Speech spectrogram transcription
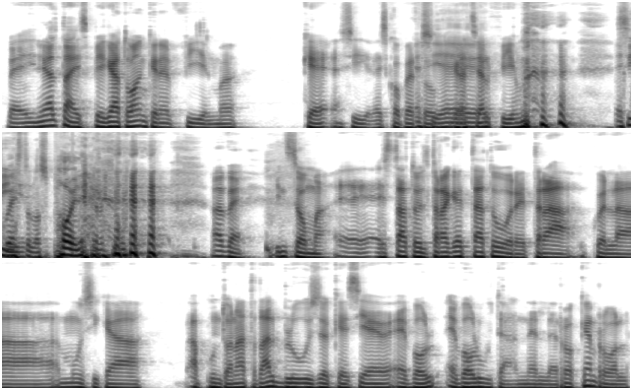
Beh, in realtà è spiegato anche nel film. Che eh, sì, l'hai scoperto Eh sì, è- grazie al film. E Sì. questo lo spoiler. Vabbè, insomma, è, è stato il traghettatore tra quella musica appunto nata dal blues che si è evol- evoluta nel rock and roll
